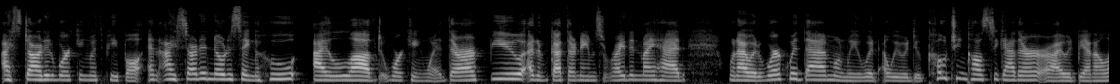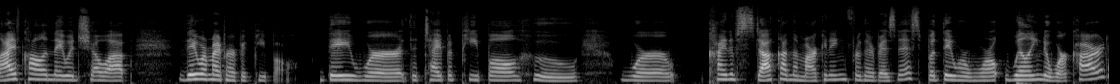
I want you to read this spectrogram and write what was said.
I started working with people and I started noticing who I loved working with. There are a few and I've got their names right in my head. When I would work with them, when we would we would do coaching calls together or I would be on a live call and they would show up, they were my perfect people they were the type of people who were kind of stuck on the marketing for their business, but they were willing to work hard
